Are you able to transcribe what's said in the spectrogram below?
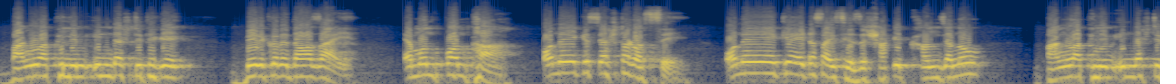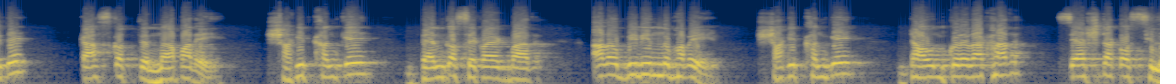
বাংলা ফিল্ম ইন্ডাস্ট্রি থেকে বের করে দেওয়া যায়? এমন পন্থা অনেকে চেষ্টা করছে। অনেকে এটা চাইছে যে শাকিব খান যেন বাংলা ফিল্ম ইন্ডাস্ট্রিতে কাজ করতে না পারে। শাকিব খানকে ব্যান করছে কয়েকবার। আরও বিভিন্ন ভাবে শাকিব খানকে ডাউন করে রাখার চেষ্টা করছিল।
